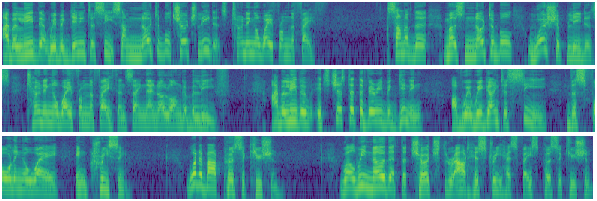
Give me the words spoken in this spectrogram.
I believe that we're beginning to see some notable church leaders turning away from the faith. Some of the most notable worship leaders turning away from the faith and saying they no longer believe. I believe it's just at the very beginning of where we're going to see this falling away increasing. What about persecution? Well, we know that the church throughout history has faced persecution.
